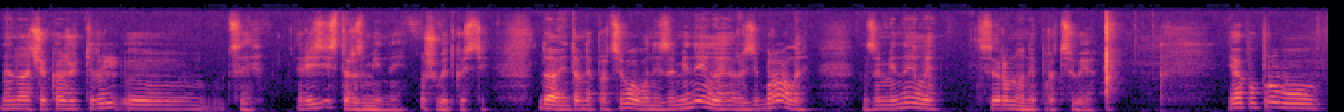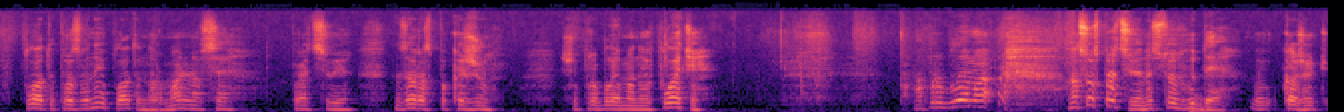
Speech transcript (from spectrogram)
неначе кажуть, е, цей резистор змінний у швидкості. Да, він там не працював, вони замінили, розібрали, замінили, все одно не працює. Я попробував, плату прозвонив, плата нормально все працює. Зараз покажу, що проблема не в платі. А проблема Насос працює, насос гуде. Кажуть,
